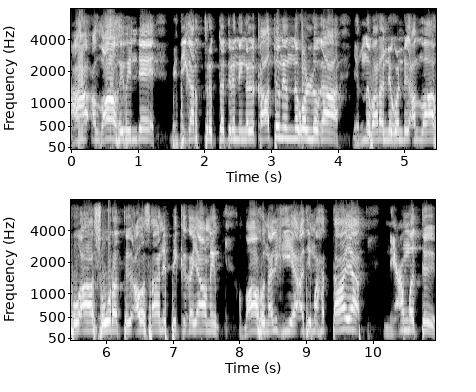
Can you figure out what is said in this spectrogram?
ആ അള്ളാഹുവിന്റെ വിധികർത്തൃത്വത്തിന് നിങ്ങൾ കാത്തുനിന്നുകൊള്ളുക എന്ന് പറഞ്ഞുകൊണ്ട് അള്ളാഹു ആ സൂറത്ത് അവസാനിപ്പിക്കുകയാണ്. അള്ളാഹു നൽകിയ അതിമഹത്തായ ഞാമത്ത്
